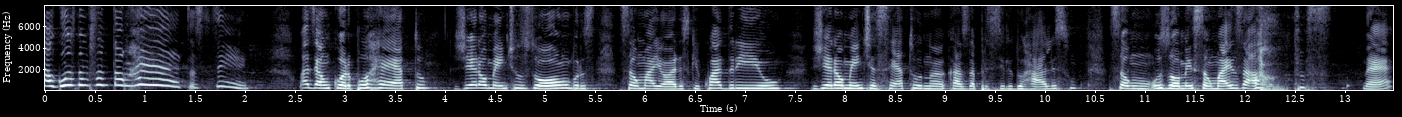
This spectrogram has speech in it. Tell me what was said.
Alguns não são tão retos, sim. Mas é um corpo reto. Geralmente os ombros são maiores que o quadril. Geralmente, exceto no caso da Priscila e do Halisson, são, os homens são mais altos, né?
